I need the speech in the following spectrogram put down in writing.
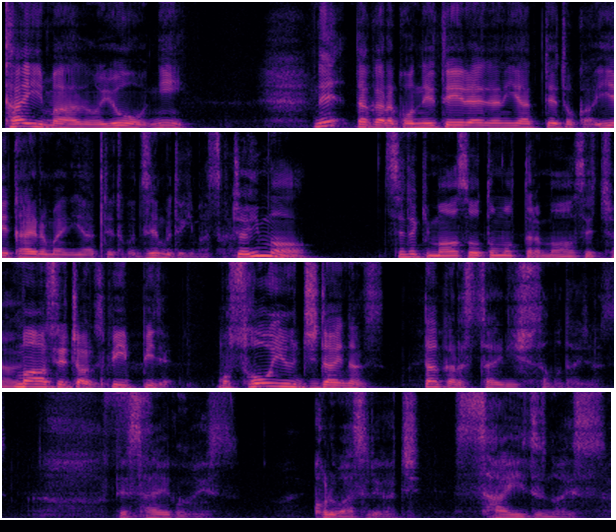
タイマーのようにね？だからこう寝ている間にやってとか家帰る前にやってとか全部できますじゃあ今洗濯機回そうと思ったら回せちゃう。回せちゃうんです。ピッピで。もうそういう時代なんです。だからスタイリッシュさも大事なんです。で最後の S これ忘れがち。サイズの S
